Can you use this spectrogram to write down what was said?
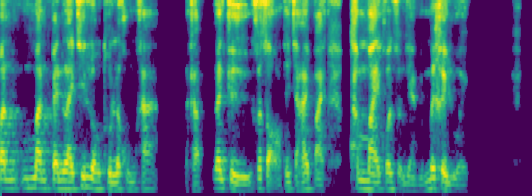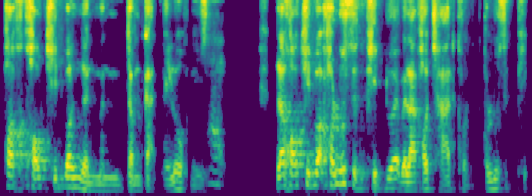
มันมันเป็นอะไรที่ลงทุนและคุ้มค่านะครับ นั่นคือข้อสองที่จะให้ไปทำไมคนส่วนใหญ่มันไม่เคยรวย เพราะเขาคิดว่าเงินมันจำกัดในโลกนี้ใช่แล้วเขาคิดว่าเขารู้สึกผิดด้วย เวลาเขาชาร์จคนเขารู้สึกผิด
